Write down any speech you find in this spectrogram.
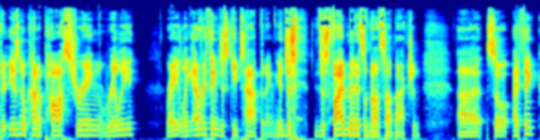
there is no kind of posturing really, right? Like everything just keeps happening. It just just 5 minutes of nonstop action. Uh so I think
